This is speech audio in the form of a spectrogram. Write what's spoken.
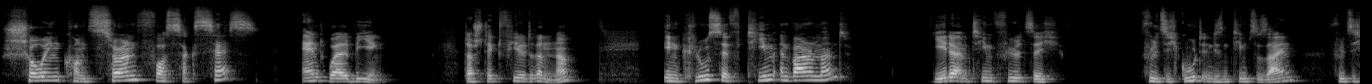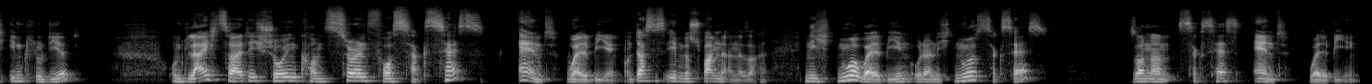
showing concern for success and well-being. Da steckt viel drin, ne? Inclusive Team Environment. Jeder im Team fühlt sich, fühlt sich gut, in diesem Team zu sein, fühlt sich inkludiert. Und gleichzeitig showing concern for success and well-being. Und das ist eben das Spannende an der Sache. Nicht nur well-being oder nicht nur Success, sondern Success and Wellbeing.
